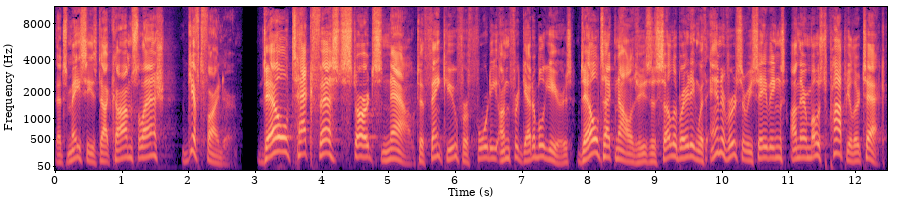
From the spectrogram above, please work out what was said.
That's Macy's.com slash gift finder. Dell Tech Fest starts now. To thank you for 40 unforgettable years, Dell Technologies is celebrating with anniversary savings on their most popular tech.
